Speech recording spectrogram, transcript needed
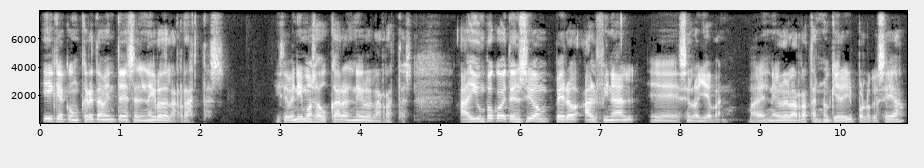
y que concretamente es el negro de las rastas. Dice, venimos a buscar al negro de las rastas. Hay un poco de tensión, pero al final eh, se lo llevan. ¿vale? El negro de las rastas no quiere ir por lo que sea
